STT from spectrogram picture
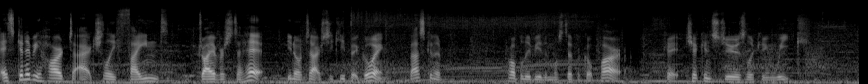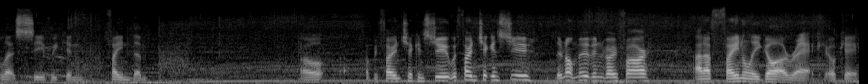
it's going to be hard to actually find drivers to hit, you know, to actually keep it going. That's going to probably be the most difficult part. Okay, Chicken Stew is looking weak. Let's see if we can find them. Oh, we found Chicken Stew? We found Chicken Stew. They're not moving very far. And I've finally got a wreck. Okay,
